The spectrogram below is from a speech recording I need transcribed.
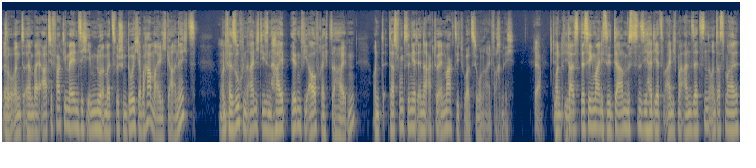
Ja. So, und ähm, bei Artefakt, die melden sich eben nur immer zwischendurch, aber haben eigentlich gar nichts und hm. versuchen eigentlich diesen Hype irgendwie aufrechtzuerhalten. Und das funktioniert in der aktuellen Marktsituation einfach nicht. Ja. Die, und das, deswegen meine ich, da müssten sie halt jetzt eigentlich mal ansetzen und das mal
